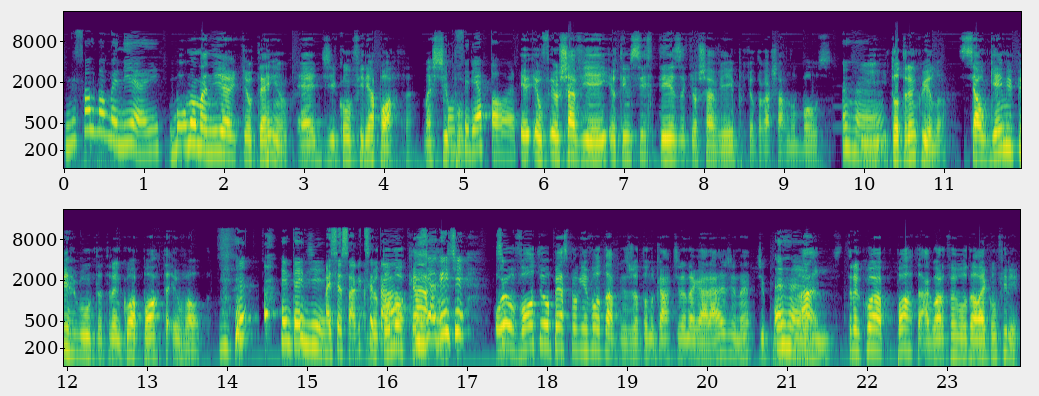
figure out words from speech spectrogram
Me fala uma mania aí. Uma mania que eu tenho é de conferir a porta. Mas tipo... Conferir a porta. Eu, eu, eu chaveei, eu tenho certeza que eu chaveei, porque eu tô com a chave no bolso. Uhum. E, e tô tranquilo. Se alguém me pergunta, trancou a porta, eu volto. Entendi. Mas você sabe que você eu tá... Eu tô no carro. Se alguém te... Ou eu volto ou eu peço pra alguém voltar, porque eu já tô no carro tirando a garagem, né? Tipo, uhum. ah, trancou a porta, agora tu vai voltar lá e conferir.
